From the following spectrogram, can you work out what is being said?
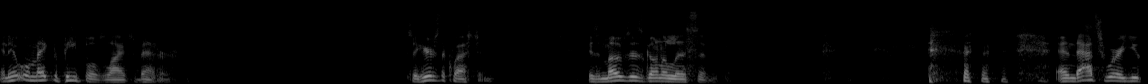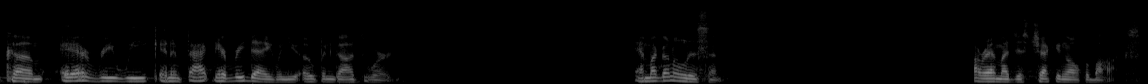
and it will make the people's lives better. So here's the question Is Moses going to listen? and that's where you come every week, and in fact, every day when you open God's Word. Am I going to listen? Or am I just checking off a box?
